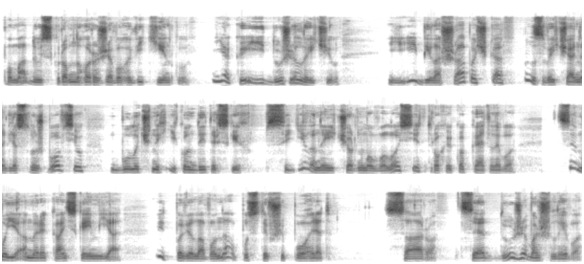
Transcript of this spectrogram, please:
помадою скромного рожевого відтінку, який їй дуже личив. Її біла шапочка, звичайна для службовців, булочних і кондитерських, сиділа на її чорному волосі трохи кокетливо. Це моє американське ім'я, відповіла вона, опустивши погляд. Саро, це дуже важливо.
